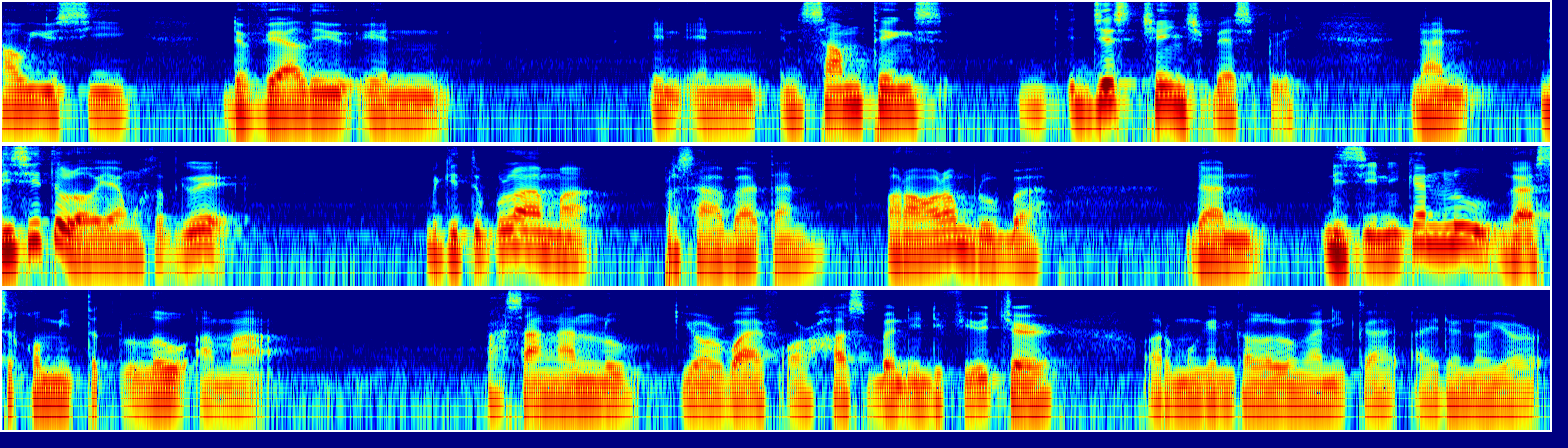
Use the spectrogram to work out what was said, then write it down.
how you see the value in in in in some things. It just change basically. Dan di situ loh yang maksud gue begitu pula sama persahabatan. Orang-orang berubah. Dan di sini kan lu nggak secommitted lu sama pasangan lu your wife or husband in the future. Or mungkin kalau lu nggak nikah I don't know your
